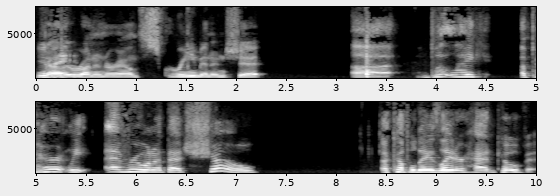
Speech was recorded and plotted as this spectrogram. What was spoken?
You know Right. they're running around screaming and shit. Uh, but like apparently everyone at that show a couple days later had COVID.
